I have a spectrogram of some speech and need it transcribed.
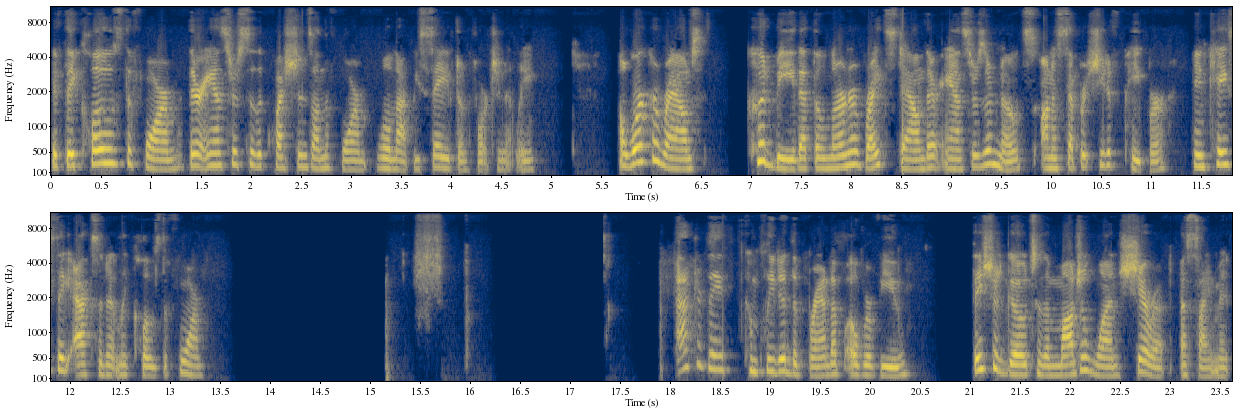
If they close the form, their answers to the questions on the form will not be saved, unfortunately. A workaround could be that the learner writes down their answers or notes on a separate sheet of paper in case they accidentally close the form. After they've completed the brand up overview, they should go to the Module 1 Share Up assignment.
